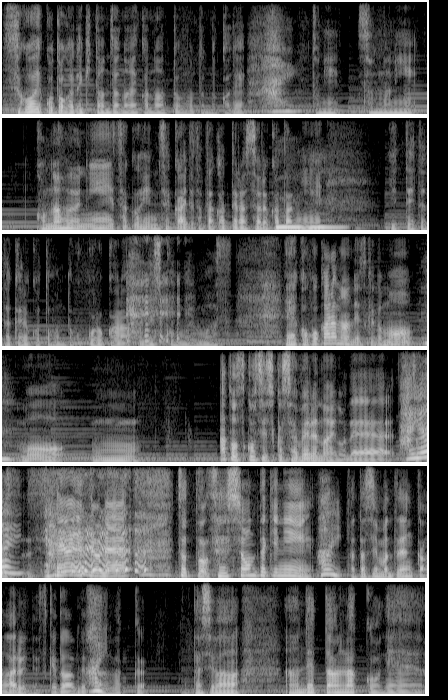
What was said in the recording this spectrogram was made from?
すごいことができたんじゃないかなと思った中ではい。本当にそんなにこんな風に作品世界で戦ってらっしゃる方に言っていただけること本当心から嬉しく思います。えーここからなんですけども、うんもううんあと少ししか喋れないので早い。早いですよね。ちょっとセッション的にはい。私今全巻あるんですけどアンデッド・アンラック、私はアンデッド・アンラックをね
